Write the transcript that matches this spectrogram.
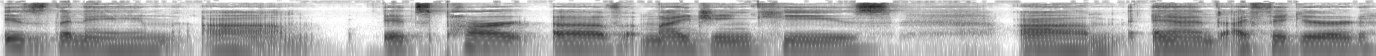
is the name. Um, it's part of my gene keys. Um, and I figured,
